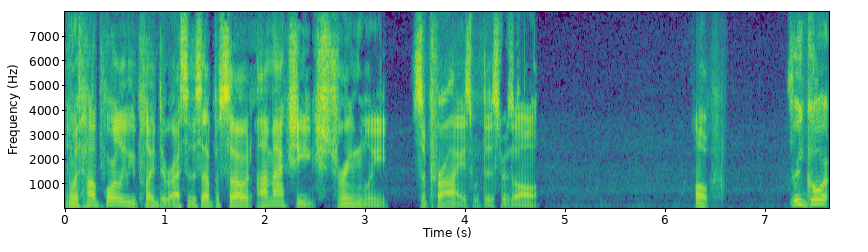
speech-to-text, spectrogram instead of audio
And with how poorly we played the rest of this episode, I'm actually extremely surprised with this result. Oh, Grigor,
